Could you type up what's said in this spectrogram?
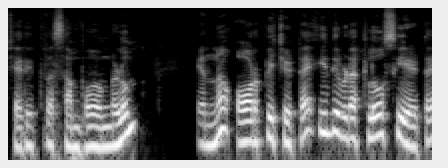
ചരിത്ര സംഭവങ്ങളും എന്ന് ഓർപ്പിച്ചിട്ട് ഇതിവിടെ ക്ലോസ് ചെയ്തിട്ട്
